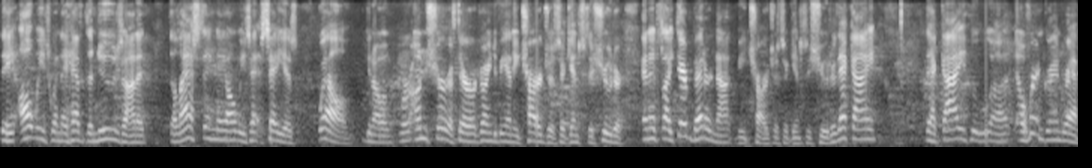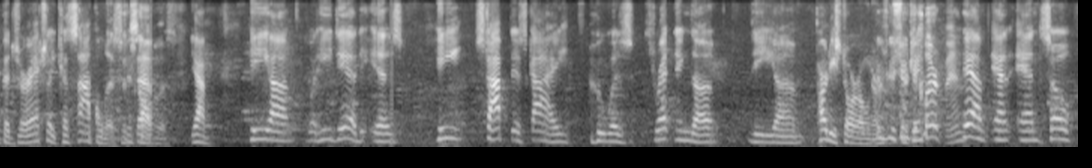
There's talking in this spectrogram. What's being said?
they always when they have the news on it the last thing they always say is well you know we're unsure if there are going to be any charges against the shooter. And it's like there better not be charges against the shooter. That guy that guy who uh, over in grand rapids or actually cassopolis. Cassopolis. yeah he uh, what he did is he stopped this guy who was threatening the the um, party store owner. Who's gonna shoot okay? the clerk, man? Yeah, and and so,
